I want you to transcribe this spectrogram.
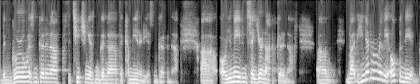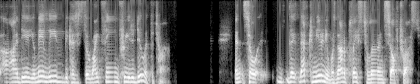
the guru isn't good enough the teaching isn't good enough the community isn't good enough uh, or you may even say you're not good enough um, but he never really opened the idea you may leave because it's the right thing for you to do at the time and so the, that community was not a place to learn self-trust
